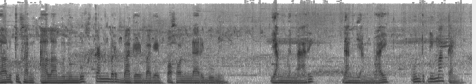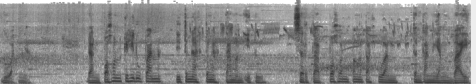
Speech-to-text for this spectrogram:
Lalu Tuhan Allah menumbuhkan berbagai-bagai pohon dari bumi, yang menarik dan yang baik untuk dimakan buahnya. Dan pohon kehidupan di tengah-tengah taman itu, serta pohon pengetahuan tentang yang baik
